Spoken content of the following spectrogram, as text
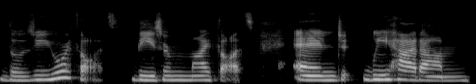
Those are your thoughts. These are my thoughts. And we had um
